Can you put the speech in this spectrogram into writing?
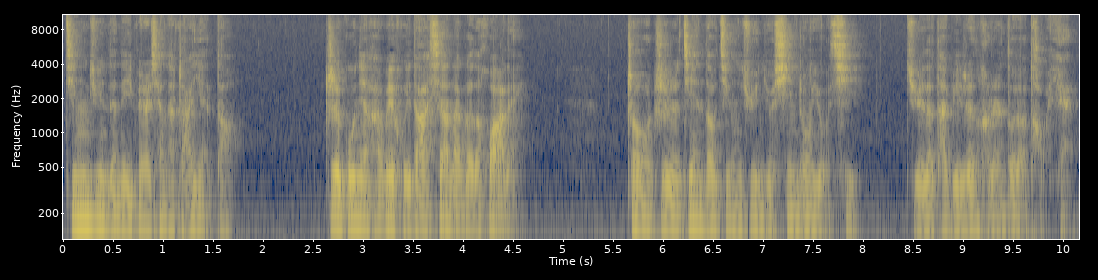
京俊在那边向他眨眼道：“智姑娘还未回答向大哥的话嘞。”赵志见到京俊就心中有气，觉得他比任何人都要讨厌，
